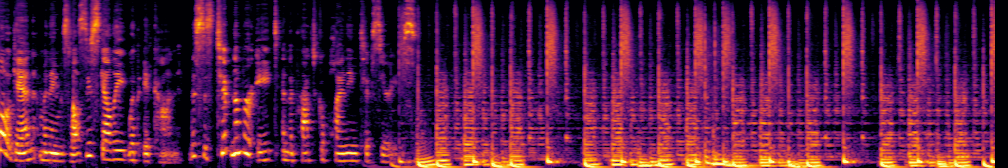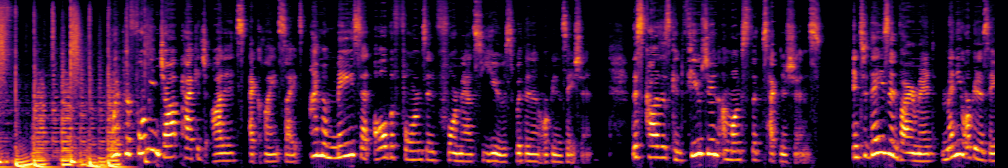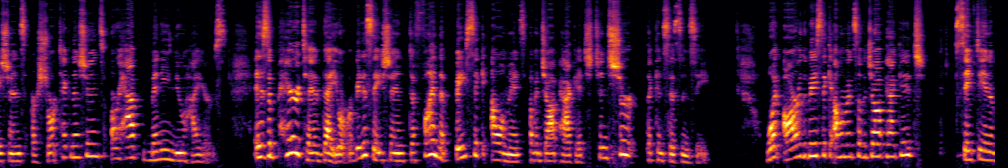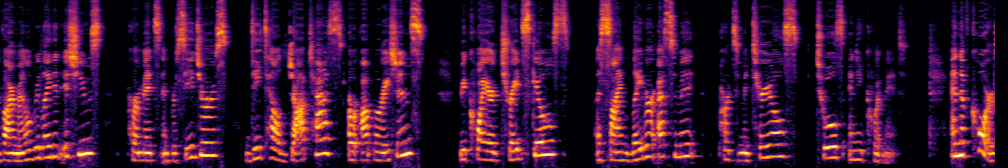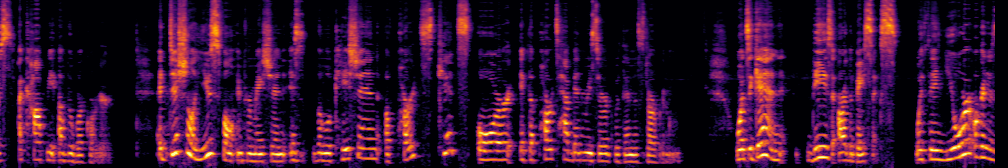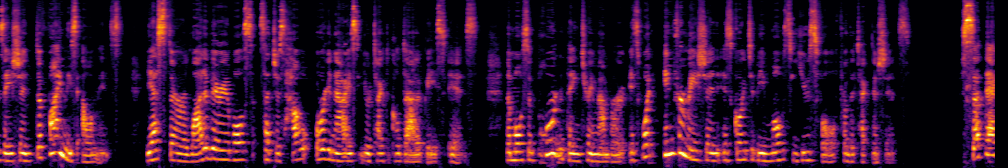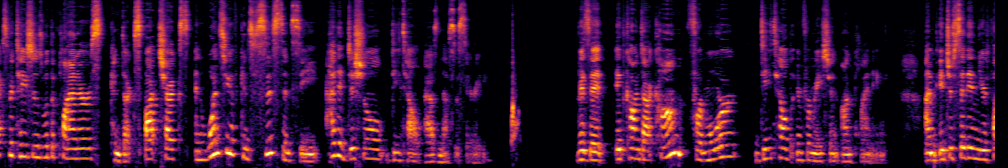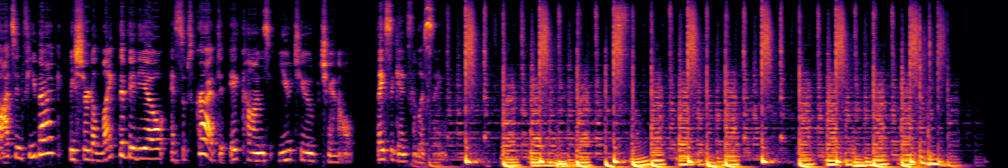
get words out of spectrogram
Hello again, my name is Leslie Skelly with IDCON. This is tip number eight in the Practical Planning Tip Series. When performing job package audits at client sites, I'm amazed at all the forms and formats used within an organization. This causes confusion amongst the technicians. In today's environment, many organizations are short technicians or have many new hires. It is imperative that your organization define the basic elements of a job package to ensure the consistency. What are the basic elements of a job package? Safety and environmental related issues, permits and procedures, detailed job tasks or operations, required trade skills, assigned labor estimate, parts and materials, tools and equipment, and of course, a copy of the work order. Additional useful information is the location of parts kits or if the parts have been reserved within the storeroom. Once again, these are the basics. Within your organization, define these elements. Yes, there are a lot of variables such as how organized your technical database is. The most important thing to remember is what information is going to be most useful for the technicians. Set the expectations with the planners, conduct spot checks, and once you have consistency, add additional detail as necessary. Visit idcon.com for more detailed information on planning. I'm interested in your thoughts and feedback. Be sure to like the video and subscribe to IDCON's YouTube channel. Thanks again for listening.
